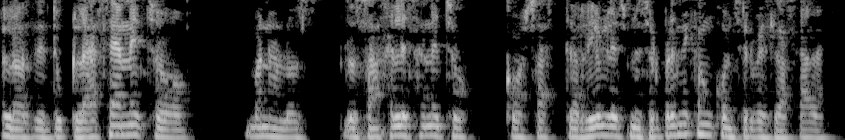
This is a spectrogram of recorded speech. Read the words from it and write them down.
Los de tu clase han hecho... Bueno, los, los ángeles han hecho cosas terribles. Me sorprende que aún conserves las alas.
